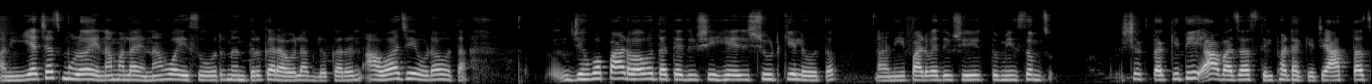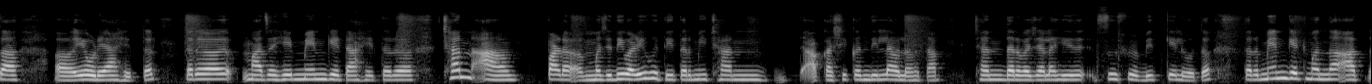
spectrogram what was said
आणि याच्याचमुळं आहे ना मला आहे ना वयसोवर नंतर करावं लागलं. कारण आवाज एवढा होता. जेव्हा पाडवा होता त्या दिवशी हे शूट केलं होतं. आणि पाडव्या दिवशी तुम्ही समजू शकता किती आवाज असतील फटाक्याचे. आत्ताचा एवढे आहेत तर. तर माझं हे मेन गेट आहे. तर छान पाडा म्हणजे दिवाळी होती तर मी छान आकाशी कंदील लावला होता. छान दरवाजालाही सुशोभित केलं होतं. तर मेन गेटमधनं आत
